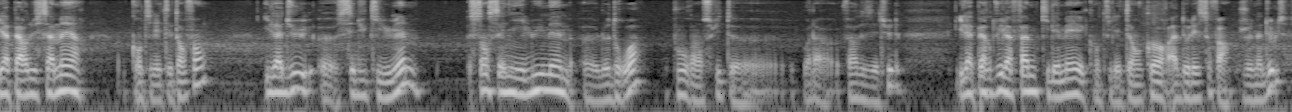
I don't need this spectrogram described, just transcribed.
Il a perdu sa mère quand il était enfant il a dû euh, s'éduquer lui-même, s'enseigner lui-même euh, le droit pour ensuite euh, voilà, faire des études. Il a perdu la femme qu'il aimait quand il était encore adolescent, enfin jeune adulte.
